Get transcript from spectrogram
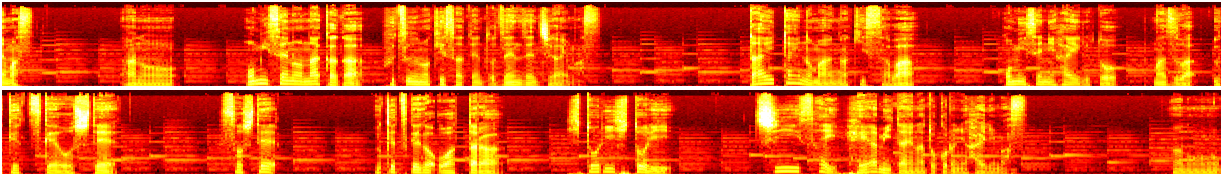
います。あのお店の中が普通の喫茶店と全然違います。大体の漫画喫茶はお店に入るとまずは受付をしてそして受付が終わったら一人一人小さい部屋みたいなところに入ります。あの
